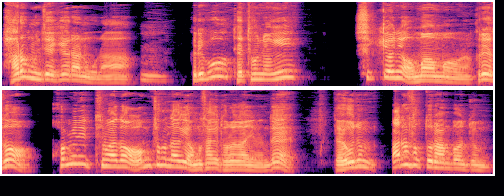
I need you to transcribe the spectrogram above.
바로 문제 해결하는구나. 음. 그리고 대통령이 식견이 어마어마해. 그래서 커뮤니티마다 엄청나게 영상이 돌아다니는데 자, 이거 좀 빠른 속도로 한번 좀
